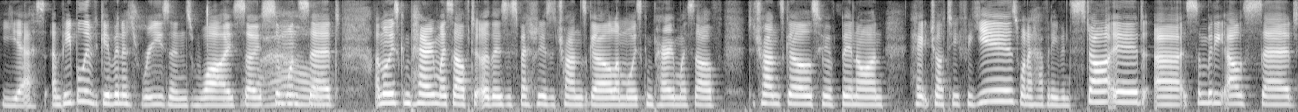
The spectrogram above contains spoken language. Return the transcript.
yes. And people have given us reasons why. So someone said, I'm always comparing myself to others, especially as a trans girl. I'm always comparing myself to trans girls who have been on HRT for years when I haven't even started. Uh, somebody else said,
